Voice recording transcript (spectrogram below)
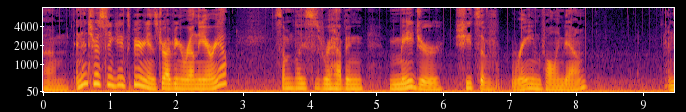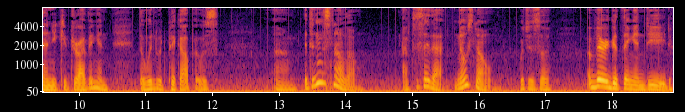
um, an interesting experience driving around the area. Some places were having major sheets of rain falling down, and then you keep driving, and the wind would pick up. It was. Um, it didn't snow though. I have to say that. No snow, which is a, a very good thing indeed.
